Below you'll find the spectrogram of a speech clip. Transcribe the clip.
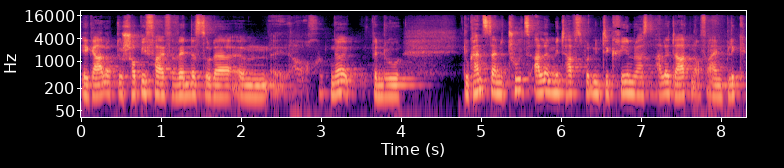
egal ob du Shopify verwendest oder ähm, auch, ne, wenn du Du kannst deine Tools alle mit HubSpot integrieren, du hast alle Daten auf einen Blick.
